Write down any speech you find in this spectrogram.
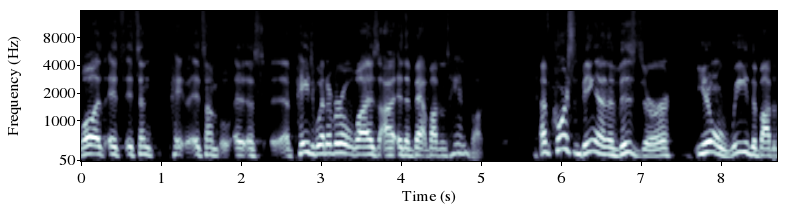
Well, it's it's, it's on it's on a, a page whatever it was uh, in the Ba- handbook. Of course, being a visitor, you don't read the Bob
